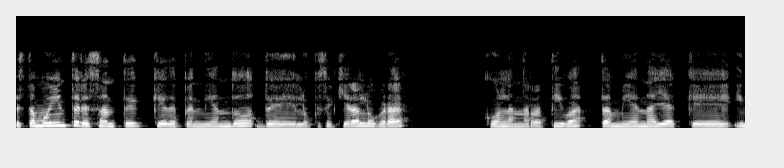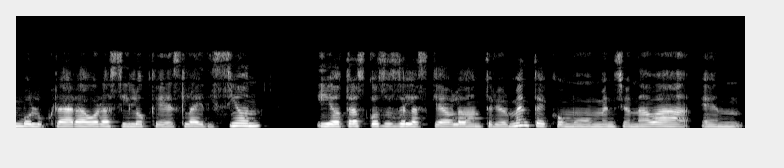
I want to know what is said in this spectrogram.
Está muy interesante que dependiendo de lo que se quiera lograr con la narrativa, también haya que involucrar ahora sí lo que es la edición, y otras cosas de las que he hablado anteriormente, como mencionaba en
